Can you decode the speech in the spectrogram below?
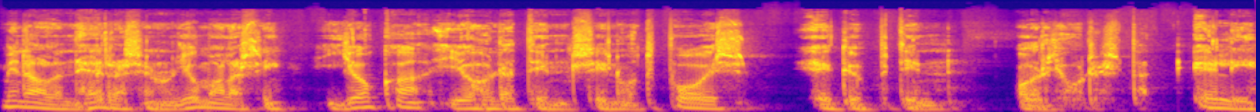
Minä olen Herra sinun Jumalasi, joka johdatin sinut pois Egyptin orjuudesta. Eli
